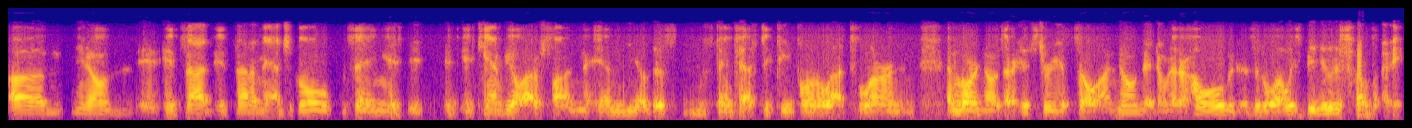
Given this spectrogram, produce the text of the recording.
Um, you know, it, it's not it's not a magical thing. It, it it it can be a lot of fun, and you know, there's fantastic people and a lot to learn. And, and Lord knows our history is so unknown that no matter how old it is, it'll always be new to somebody.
